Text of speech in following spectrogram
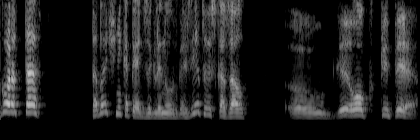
город-то? Табачник опять заглянул в газету и сказал. «Э, — Геоктипе.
